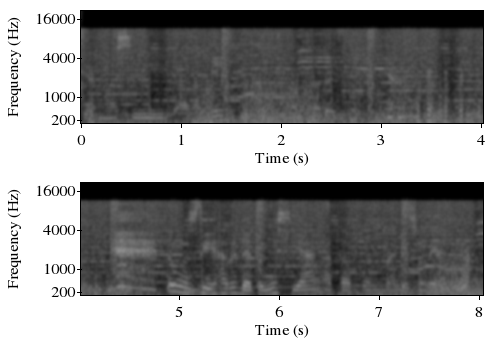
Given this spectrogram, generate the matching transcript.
yang masih alami ada di tempatnya itu mesti harus datangnya siang ataupun pada sore hari.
